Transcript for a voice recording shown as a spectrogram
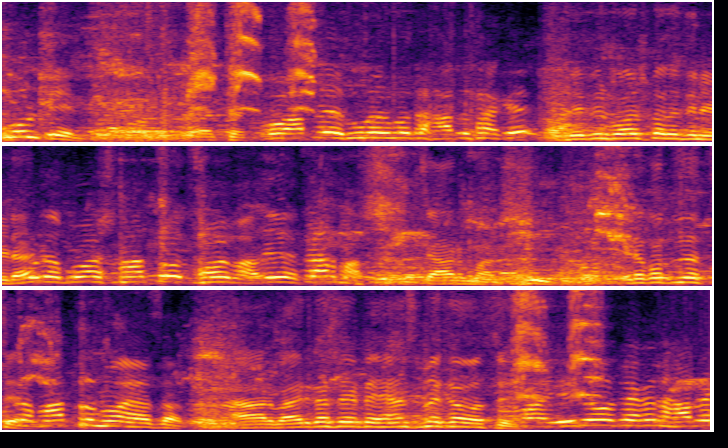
ফুল টেন ও আপনার রুমের মধ্যে হাতে থাকে। বেবির বয়স কত দিন এটা বয়স মাত্র ছয় মাস চার মাস। চার মাস। এটা কত যাচ্ছে? মাত্র নয় হাজার। আর ভাইয়ের কাছে একটা হ্যান্ডস মেকআপ আছে? এটাও দেখেন হাতে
